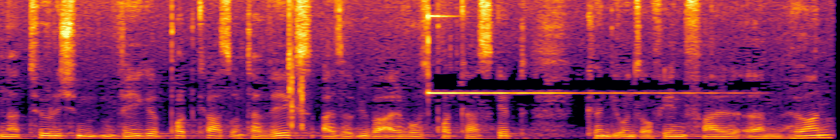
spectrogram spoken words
natürlichem Wege Podcast unterwegs. Also überall, wo es Podcasts gibt, könnt ihr uns auf jeden Fall ähm, hören.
